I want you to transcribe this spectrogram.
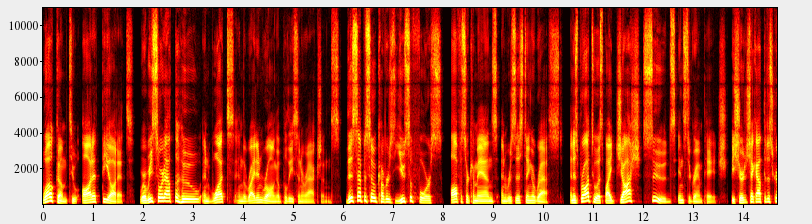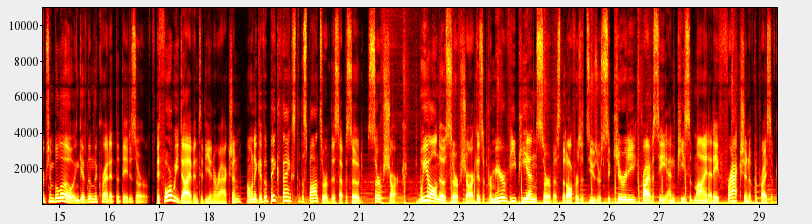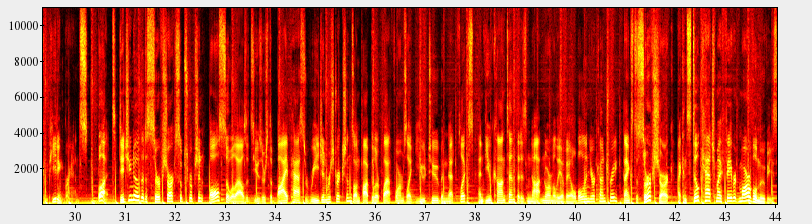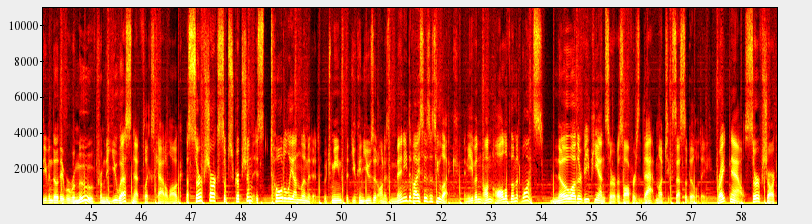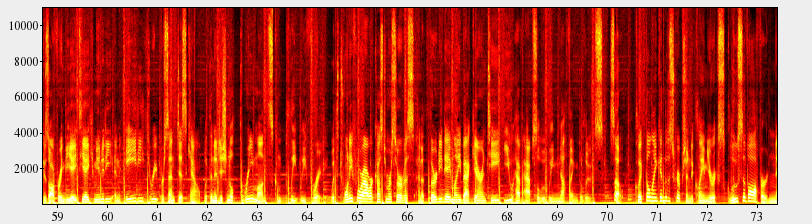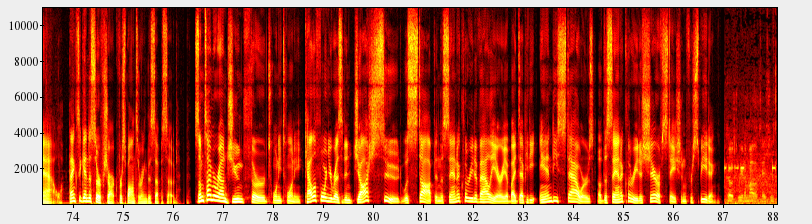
Welcome to Audit the Audit, where we sort out the who and what and the right and wrong of police interactions. This episode covers use of force, officer commands, and resisting arrest, and is brought to us by Josh Sood's Instagram page. Be sure to check out the description below and give them the credit that they deserve. Before we dive into the interaction, I want to give a big thanks to the sponsor of this episode, Surfshark. We all know Surfshark is a premier VPN service that offers its users security, privacy, and peace of mind at a fraction of the price of competing brands. But did you know that a Surfshark subscription also allows its users to bypass region restrictions on popular platforms like YouTube and Netflix and view content that is not normally available in your country? Thanks to Surfshark, I can still catch my favorite Marvel movies even though they were removed from the US Netflix catalog. A Surfshark subscription is totally unlimited, which means that you can use it on as many devices as you like and even on all of them at once. No other VPN service offers that much accessibility. Right now, Surfshark is offering the ATA community an 83% discount with an additional three months completely free. With 24 hour customer service and a 30 day money back guarantee, you have absolutely nothing to lose. So, click the link in the description to claim your exclusive offer now. Thanks again to Surfshark for sponsoring this episode. Sometime around June 3rd, 2020, California resident Josh Sood was stopped in the Santa Clarita Valley area by Deputy Andy Stowers of the Santa Clarita Sheriff's Station for speeding. Go to on my location.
